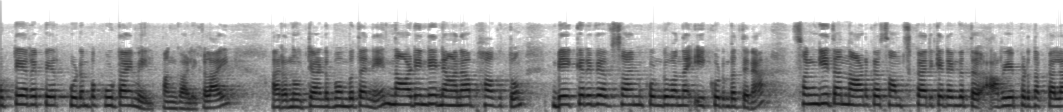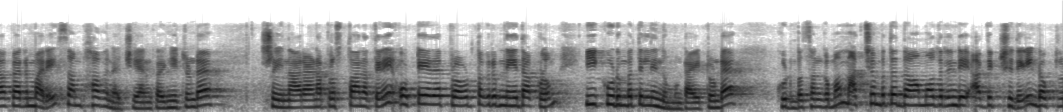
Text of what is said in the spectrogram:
ഒട്ടേറെ പേർ കുടുംബ കൂട്ടായ്മയിൽ പങ്കാളികളായി. അരനൂറ്റാണ്ട് മുമ്പ് തന്നെ നാടിന്റെ നാനാഭാഗത്തും ബേക്കറി വ്യവസായം കൊണ്ടുവന്ന ഈ കുടുംബത്തിന് സംഗീത നാടക സാംസ്കാരിക രംഗത്ത് അറിയപ്പെടുന്ന കലാകാരന്മാരെ സംഭാവന ചെയ്യാൻ കഴിഞ്ഞിട്ടുണ്ട്. ശ്രീനാരായണ പ്രസ്ഥാനത്തിന് ഒട്ടേറെ പ്രവർത്തകരും നേതാക്കളും ഈ കുടുംബത്തിൽ നിന്നും ഉണ്ടായിട്ടുണ്ട് കുടുംബസംഗമം അച്ചമ്പത്ത് ദാമോദരന്റെ അധ്യക്ഷതയിൽ ഡോക്ടർ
